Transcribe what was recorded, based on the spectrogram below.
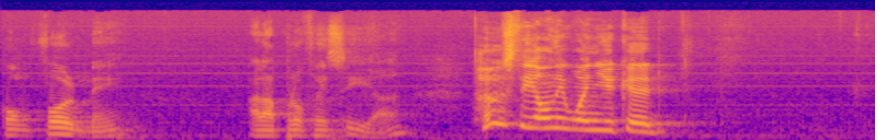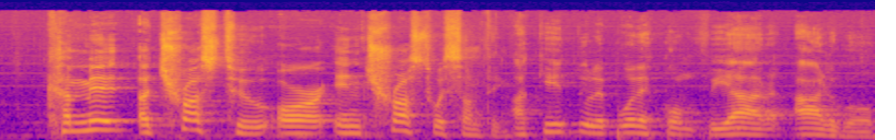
conforme a la profecía, Who's the only one you could commit a trust to or entrust with something? ¿a quién tú le puedes confiar algo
